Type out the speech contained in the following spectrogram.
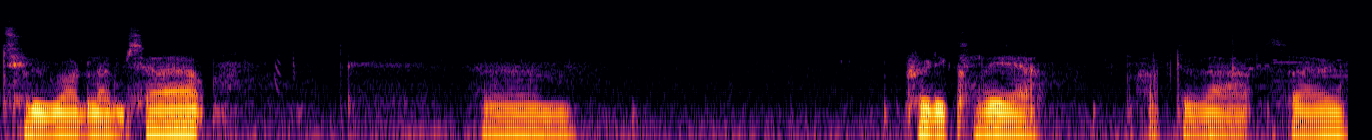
two rod lengths out. Um, pretty clear after that, so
